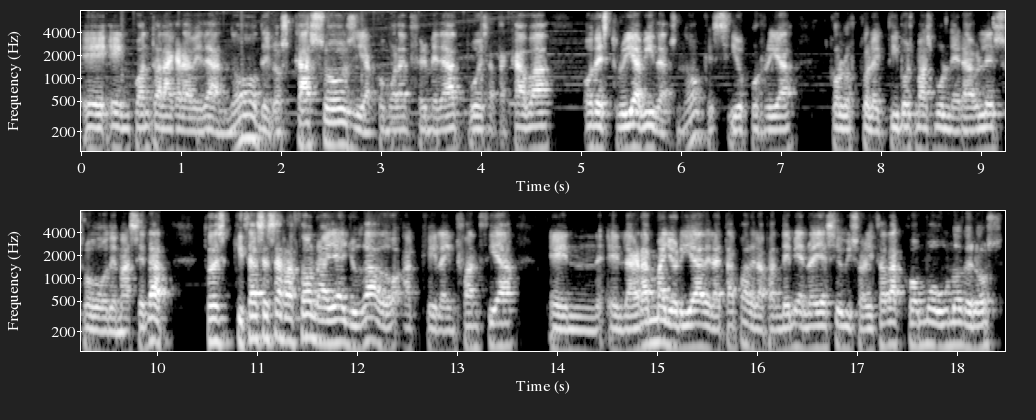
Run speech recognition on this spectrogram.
eh, en cuanto a la gravedad ¿no? de los casos y a cómo la enfermedad pues atacaba o destruía vidas, ¿no? que sí ocurría con los colectivos más vulnerables o de más edad. Entonces, quizás esa razón haya ayudado a que la infancia en, la gran mayoría de la etapa de la pandemia no haya sido visualizada como uno de los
